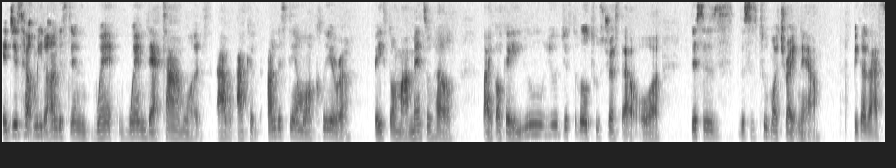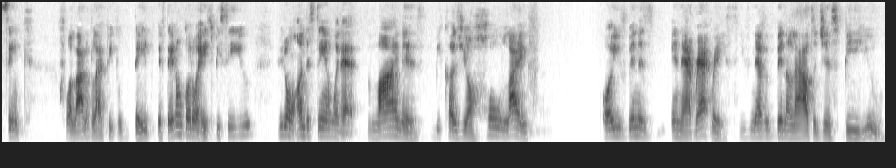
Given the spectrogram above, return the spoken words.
It just helped me to understand when when that time was. I, I could understand more clearer based on my mental health. Like, okay, you you just a little too stressed out, or this is this is too much right now. Because I think for a lot of black people, they if they don't go to a HBCU, you don't understand where that line is because your whole life, all you've been is in that rat race. You've never been allowed to just be you.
